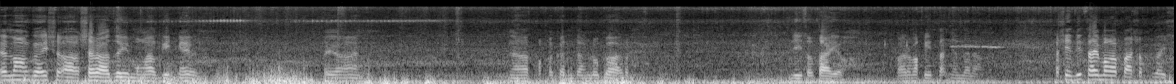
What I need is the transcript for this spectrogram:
Ayan mga guys, ah, sarado yung mga gate ngayon. Ayan. Napakagandang lugar. Dito tayo. Para makita nyo na lang. Kasi hindi tayo makapasok guys.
